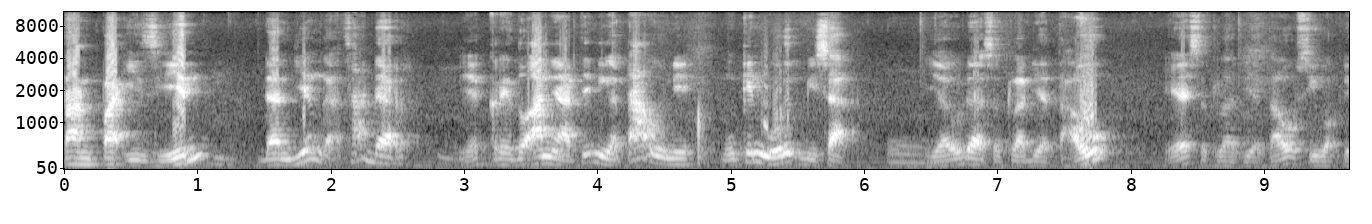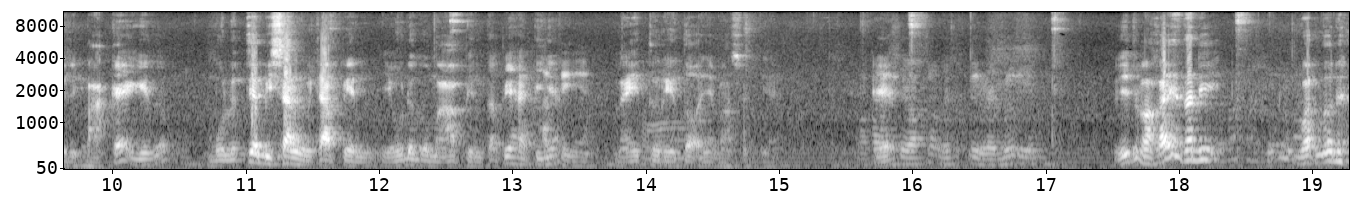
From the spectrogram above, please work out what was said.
tanpa izin dan dia nggak sadar ya keredoannya artinya nggak tahu nih mungkin murid bisa ya udah setelah dia tahu ya setelah dia tahu siwak dia dipakai gitu mulutnya bisa ngucapin ya udah gue maafin tapi hatinya, Hatinya. nah itu ridhonya maksudnya Makanya si waktu besok dilabelin. Itu makanya tadi buat lo deh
